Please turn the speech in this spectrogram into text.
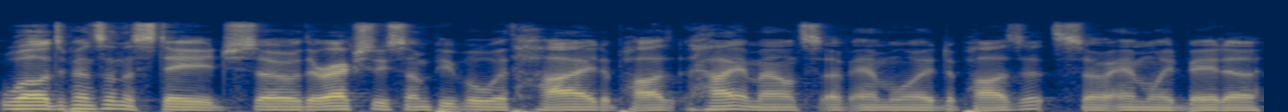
well, it depends on the stage. So there are actually some people with high deposit, high amounts of amyloid deposits. So amyloid beta.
